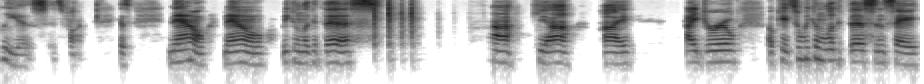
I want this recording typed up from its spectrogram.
really is. It's fun because now, now we can look at this. Ah, yeah. Hi, hi, Drew. Okay, so we can look at this and say,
